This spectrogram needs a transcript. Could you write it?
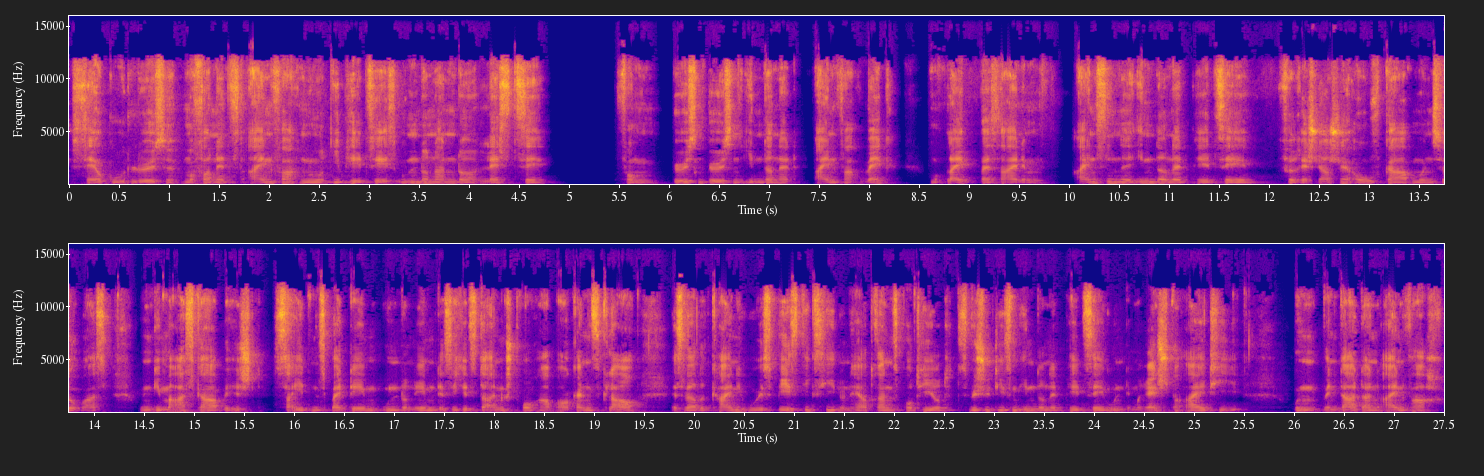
sehr gut lösen. Man vernetzt einfach nur die PCs untereinander, lässt sie vom bösen, bösen Internet einfach weg. Man bleibt bei seinem einzelnen Internet-PC für Rechercheaufgaben und sowas. Und die Maßgabe ist seitens bei dem Unternehmen, das ich jetzt da angesprochen habe, auch ganz klar, es werden keine USB-Sticks hin und her transportiert zwischen diesem Internet-PC und dem Rest der IT. Und wenn da dann einfach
